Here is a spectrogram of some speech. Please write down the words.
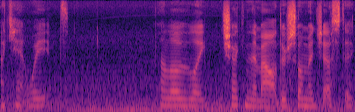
I can't wait. I love like checking them out. They're so majestic.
